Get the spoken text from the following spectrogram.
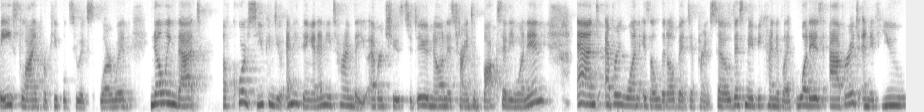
baseline for people to explore with knowing that of course, you can do anything at any time that you ever choose to do. No one is trying to box anyone in, and everyone is a little bit different. So, this may be kind of like what is average. And if you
